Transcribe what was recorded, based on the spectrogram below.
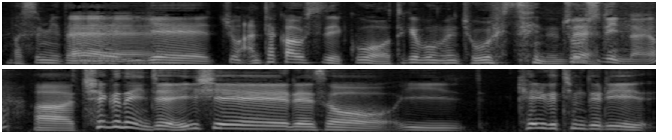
맞습니다. 네. 이게 좀 안타까울 수도 있고 어떻게 보면 좋을 수도 있는데. 좋을 수도 있나요? 아, 최근에 이제 ACL에서 이 K리그 팀들이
